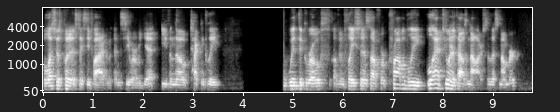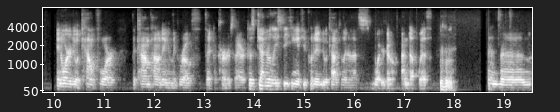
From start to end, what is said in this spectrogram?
But let's just put it at 65 and, and see where we get, even though technically with the growth of inflation and stuff, we're probably we'll add two hundred thousand dollars to this number in order to account for the compounding and the growth that occurs there. Because generally speaking, if you put it into a calculator, that's what you're going to end up with. Mhm. And then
